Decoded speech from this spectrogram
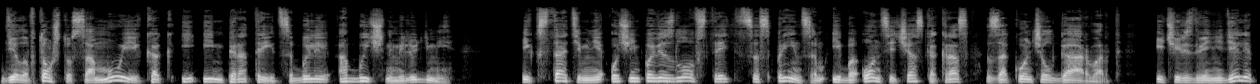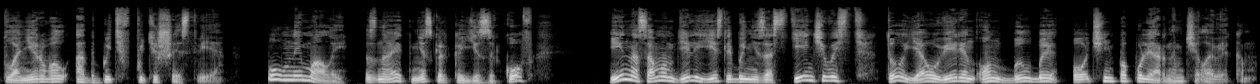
Дело в том, что Самуи, как и императрица, были обычными людьми. И, кстати, мне очень повезло встретиться с принцем, ибо он сейчас как раз закончил Гарвард – и через две недели планировал отбыть в путешествие. Умный малый, знает несколько языков, и на самом деле, если бы не застенчивость, то, я уверен, он был бы очень популярным человеком.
